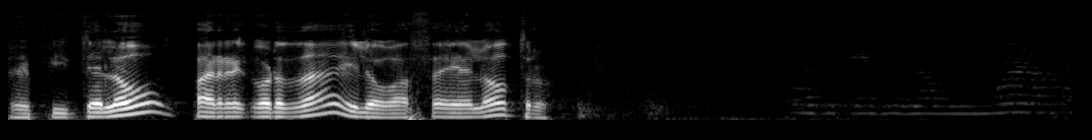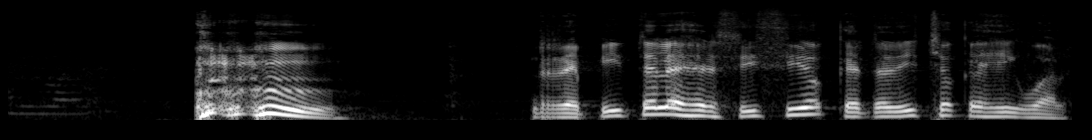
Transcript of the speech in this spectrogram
Repítelo para recordar y luego haces el otro. Repite el ejercicio que te he dicho que es igual.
